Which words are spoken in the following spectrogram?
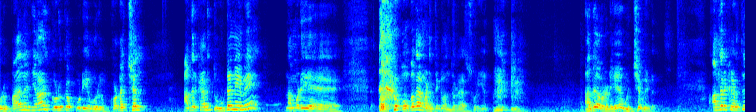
ஒரு பதினஞ்சு நாள் கொடுக்கக்கூடிய ஒரு குடைச்சல் அதற்கடுத்து உடனேவே நம்முடைய ஒன்பதாம் இடத்துக்கு வந்துடுறார் சூரியன். அது அவருடைய உச்ச வீடு. அதற்கடுத்து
